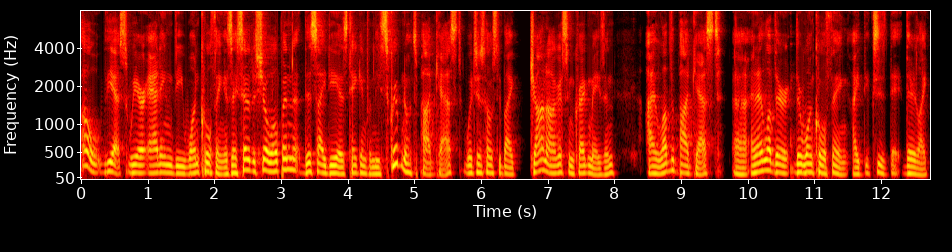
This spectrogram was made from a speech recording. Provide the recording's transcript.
Oh, yes. We are adding the one cool thing. As I said at the show open, this idea is taken from the Script Notes podcast, which is hosted by John August and Craig Mazin. I love the podcast, uh, and I love their their one cool thing. I they're like,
